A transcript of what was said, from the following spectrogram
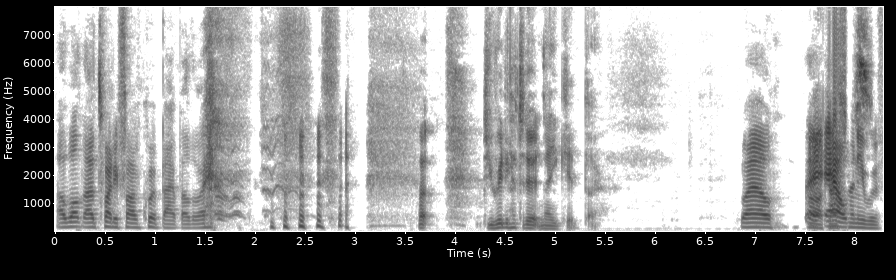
I want that twenty-five quid back. By the way. But do you really have to do it naked though? well, Mark, it that's helps. only with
